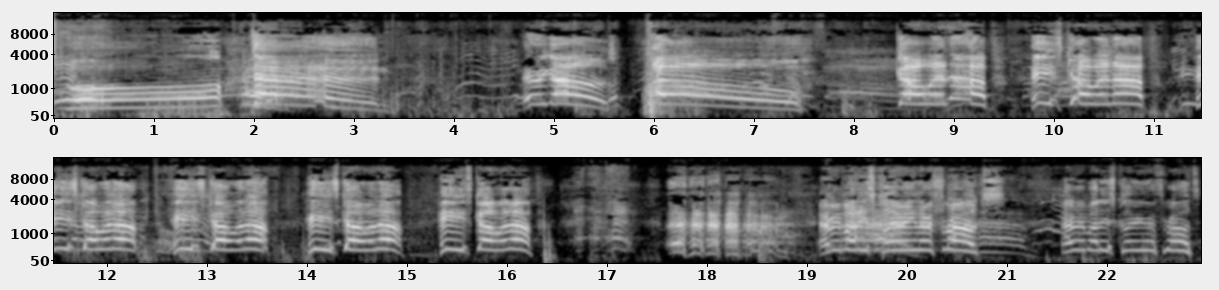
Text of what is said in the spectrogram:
oh, ten! Here he goes! Oh! Going up! He's going up! He's going up! He's going up! He's going up! He's going up! Everybody's clearing their throats. Everybody's clearing their throats.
